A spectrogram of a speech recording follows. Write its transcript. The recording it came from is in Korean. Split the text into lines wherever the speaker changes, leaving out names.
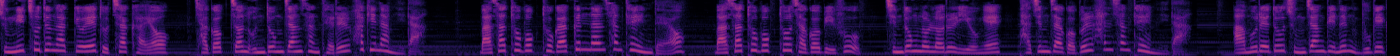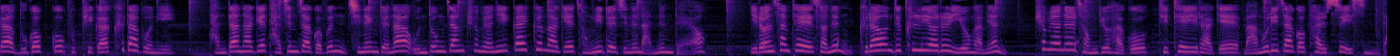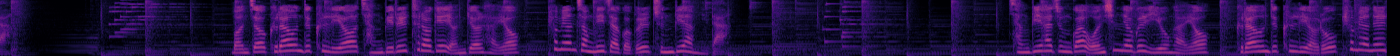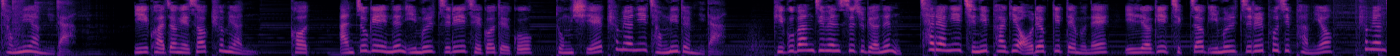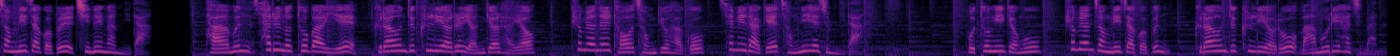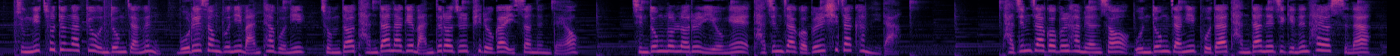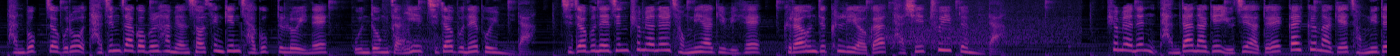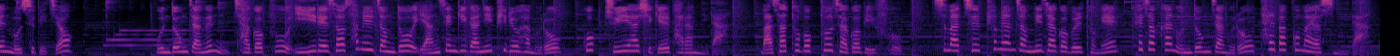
중리초등학교에 도착하여 작업 전 운동장 상태를 확인합니다. 마사토복토가 끝난 상태인데요. 마사토복토 작업 이후 진동 롤러를 이용해 다짐 작업을 한 상태입니다. 아무래도 중장비는 무게가 무겁고 부피가 크다 보니 단단하게 다짐 작업은 진행되나 운동장 표면이 깔끔하게 정리되지는 않는데요. 이런 상태에서는 그라운드 클리어를 이용하면 표면을 정교하고 디테일하게 마무리 작업할 수 있습니다. 먼저 그라운드 클리어 장비를 트럭에 연결하여 표면 정리 작업을 준비합니다. 장비 하중과 원심력을 이용하여 그라운드 클리어로 표면을 정리합니다. 이 과정에서 표면, 겉, 안쪽에 있는 이물질이 제거되고 동시에 표면이 정리됩니다. 비구방지 펜스 주변은 차량이 진입하기 어렵기 때문에 인력이 직접 이물질을 포집하며 표면 정리 작업을 진행합니다. 다음은 사륜 오토바이에 그라운드 클리어를 연결하여 표면을 더 정교하고 세밀하게 정리해줍니다. 보통의 경우 표면 정리 작업은 그라운드 클리어로 마무리하지만 중리초등학교 운동장은 모래 성분이 많다 보니 좀 더 단단하게 만들어줄 필요가 있었는데요. 진동 롤러를 이용해 다짐 작업을 시작합니다. 다짐 작업을 하면서 운동장이 보다 단단해지기는 하였으나 반복적으로 다짐 작업을 하면서 생긴 자국들로 인해 운동장이 지저분해 보입니다. 지저분해진 표면을 정리하기 위해 그라운드 클리어가 다시 투입됩니다. 표면은 단단하게 유지하되 깔끔하게 정리된 모습이죠. 운동장은 작업 후 2일에서 3일 정도 양생 기간이 필요하므로 꼭 주의하시길 바랍니다. 마사토복토 작업 이후 스마츠 표면 정리 작업을 통해 쾌적한 운동장으로 탈바꿈하였습니다.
